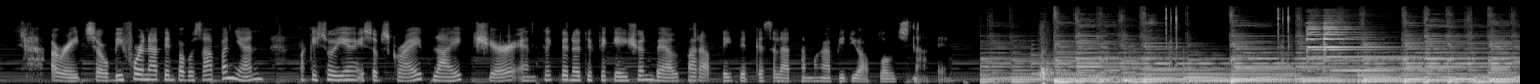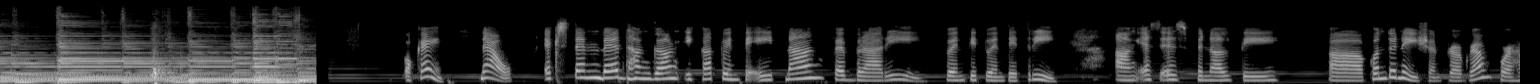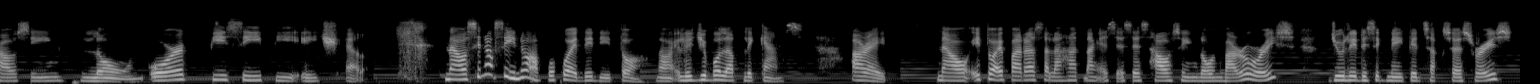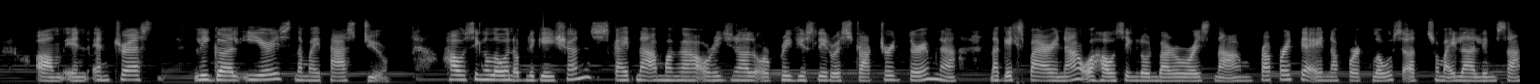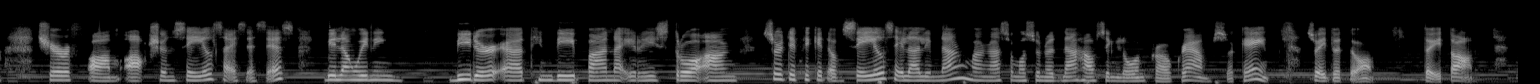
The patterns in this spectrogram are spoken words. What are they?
Alright, so before natin pag-usapan yan, pakisuyang i-subscribe, like, share, and click the notification bell para updated ka sa lahat ng mga video uploads natin. Okay, now, extended hanggang ika-28 ng February 2023 ang SS Penalty uh, Condonation Program for Housing Loan or PCPHL. Now, sino-sino ang po pwede dito? No? Eligible applicants. Alright. Now, ito ay para sa lahat ng SSS housing loan borrowers, duly designated successors um, in interest legal years na may past due housing loan obligations kahit na ang mga original or previously restructured term na nag-expire na o housing loan borrowers na ang property ay na foreclose at sumailalim sa share um, auction sale sa SSS bilang winning bidder at hindi pa na-irehistro ang certificate of sale sa ilalim ng mga sumusunod na housing loan programs. Okay? So ito to. Ito ito.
